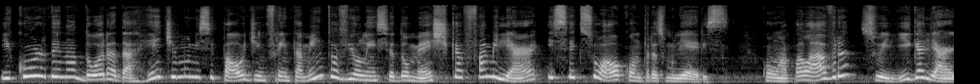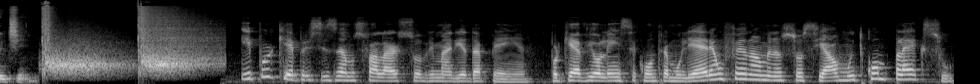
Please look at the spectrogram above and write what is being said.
e coordenadora da Rede Municipal de Enfrentamento à Violência Doméstica, Familiar e Sexual contra as Mulheres. Com a palavra, Sueli Galhardi. E por que precisamos falar sobre Maria da Penha? Porque a violência contra a mulher é um fenômeno social muito complexo,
